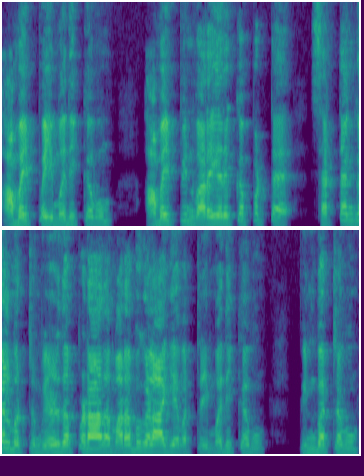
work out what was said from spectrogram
அமைப்பை மதிக்கவும் அமைப்பின் வரையறுக்கப்பட்ட சட்டங்கள் மற்றும் எழுதப்படாத மரபுகள் ஆகியவற்றை மதிக்கவும் பின்பற்றவும்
